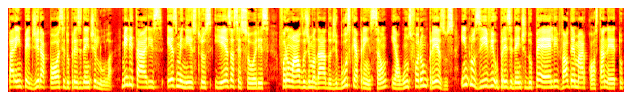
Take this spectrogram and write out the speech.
para impedir a posse do presidente Lula. Militares, ex-ministros e ex-assessores foram alvos de mandado de busca e apreensão e alguns foram presos, inclusive o presidente do PL, Valdemar Costa Neto,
